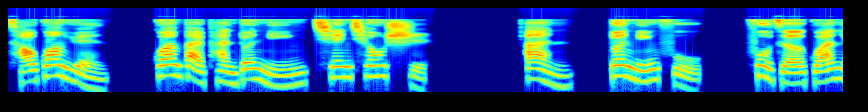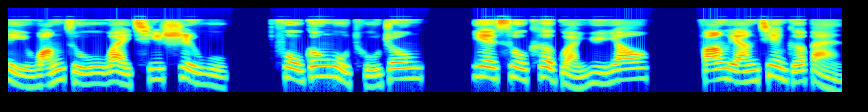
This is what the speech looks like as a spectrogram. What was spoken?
曹光远。官拜判敦宁千秋使，按敦宁府负责管理王族外戚事务。赴公务途中，夜宿客馆遇妖，房梁间隔板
